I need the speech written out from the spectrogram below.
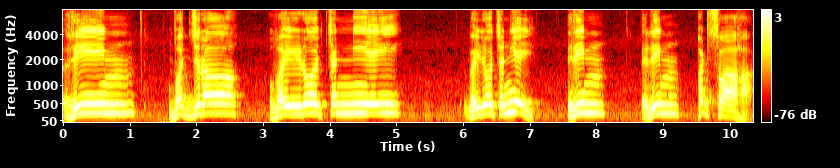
હ્રીમ વજ્ર વૈરોચન્યય વૈરોચન્યય રીમ રીમ ફટ સ્વાહા.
